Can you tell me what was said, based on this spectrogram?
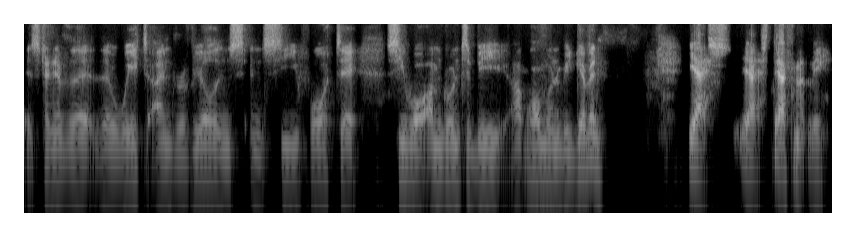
it's kind of the the wait and reveal and, and see what uh, see what I'm going to be what I'm going to be given. Yes, yes, definitely.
